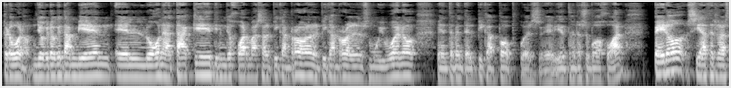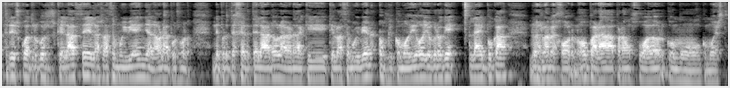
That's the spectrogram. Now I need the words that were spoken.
pero bueno, yo creo que también el, luego en ataque tienen que jugar más al pick and roll, el pick and roll es muy bueno, evidentemente el pick and pop pues evidentemente no se puede jugar, pero si haces las tres, cuatro cosas que él hace, las hace muy bien y a la hora, pues bueno, de protegerte el aro, la verdad que, que lo hace muy bien, aunque como digo, yo creo que la época no es la mejor, ¿no? Para, para un jugador como, como este.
